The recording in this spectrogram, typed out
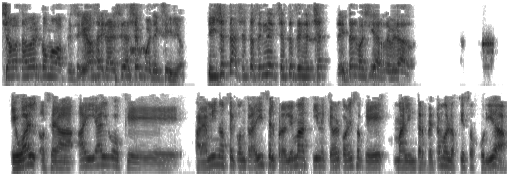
ya vas a ver cómo apreciar, vas a agradecer a Jen por el exilio. Y ya está, ya estás en net, ya, estás ya está el Mashiach revelado. Igual, o sea, hay algo que para mí no se contradice, el problema tiene que ver con eso que malinterpretamos lo que es oscuridad.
